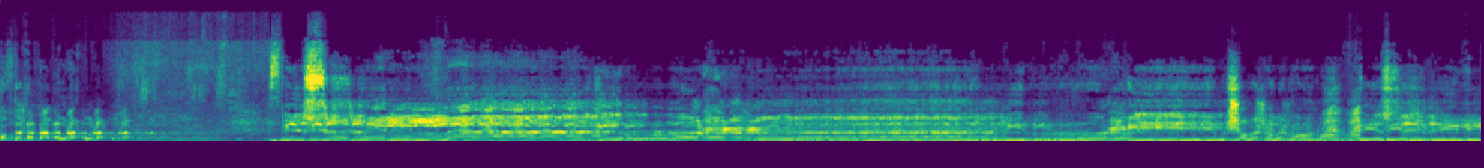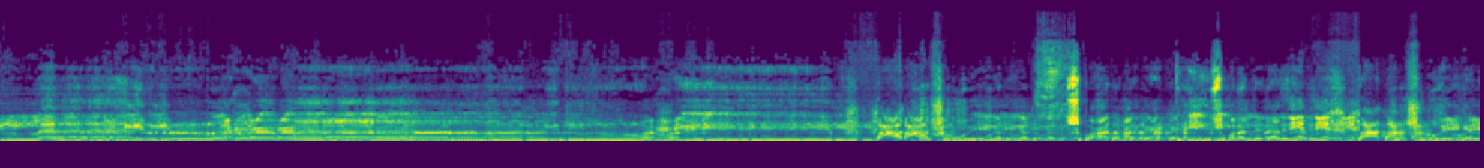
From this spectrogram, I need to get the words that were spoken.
শব্দটার নাম বলুন। বিসমি সুবহানাল্লাহ বিহামদিহি, সুবহানাল্লাহ দিয়ে শুরু হয়ে গেল।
